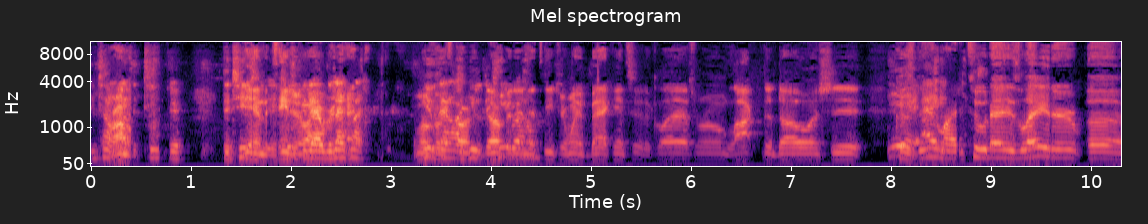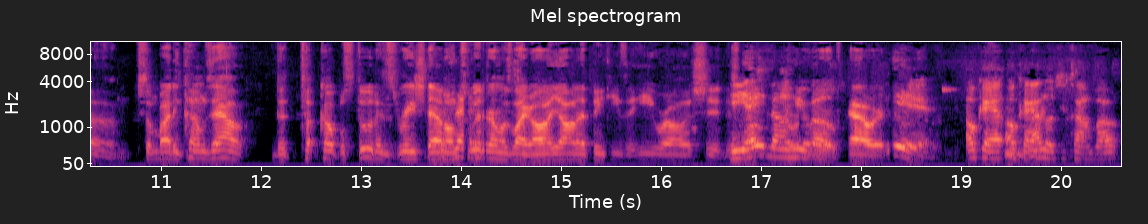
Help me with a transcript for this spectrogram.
you talking about the teacher? The teacher, yeah, the, the teacher, teacher like, that was like, he was like he was the hero. And the teacher went back into the classroom, locked the door and shit. Because yeah, then, like two days later, uh, somebody comes out. The t- couple students reached out exactly. on Twitter and was like, "Oh, y'all that think he's a hero and shit." This he ain't no hero. Coward. Yeah. Okay. Okay. I know what you're talking about.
